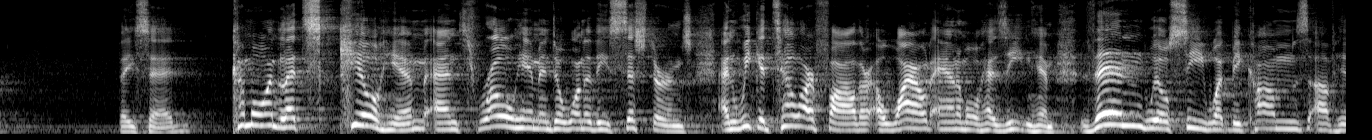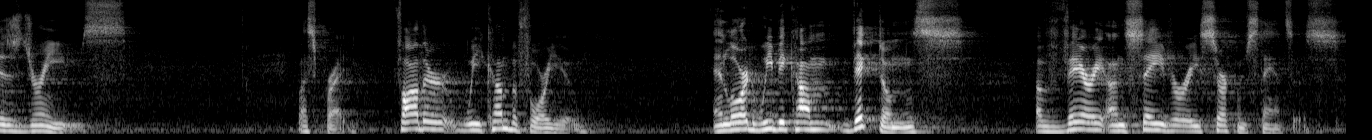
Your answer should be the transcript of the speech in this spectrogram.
they said. Come on, let's kill him and throw him into one of these cisterns, and we could tell our father a wild animal has eaten him. Then we'll see what becomes of his dreams. Let's pray. Father, we come before you, and Lord, we become victims of very unsavory circumstances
